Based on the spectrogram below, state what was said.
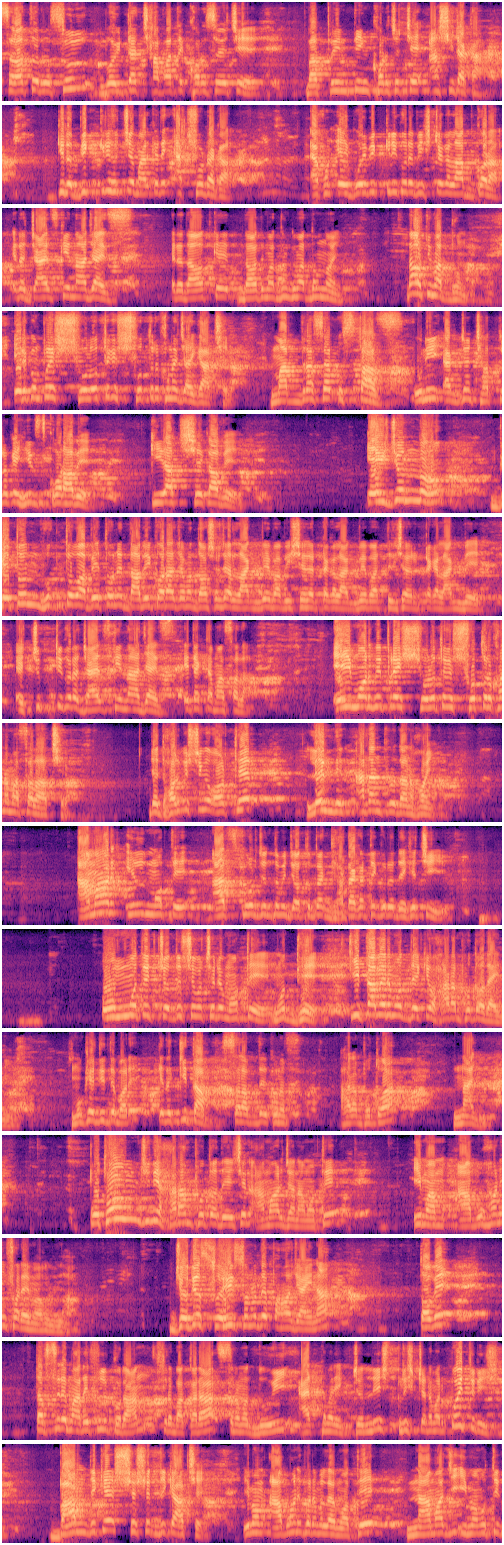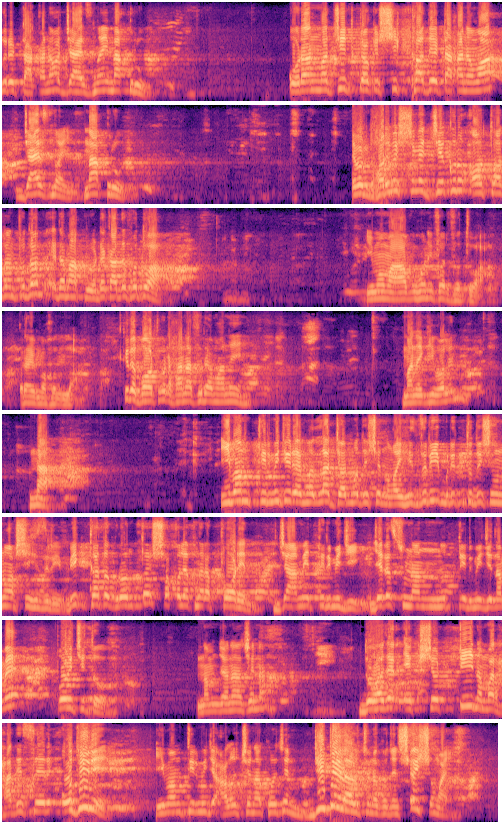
সালাতুর রসুল বইটা ছাপাতে খরচ হয়েছে বা প্রিন্টিং খরচ হচ্ছে আশি টাকা। কিন্তু বিক্রি হচ্ছে মার্কেটে একশো টাকা। এখন এই বই বিক্রি করে বিশ টাকা লাভ করা, এটা জায়েজ কি না জায়েজ? এটা দাওয়াতকে, দাওয়াতি মাধ্যম কি মাধ্যম নয়। দাওয়াতি মাধ্যম। এরকম প্রায় ষোলো থেকে সতেরোখানা জায়গা আছে। মাদ্রাসার উস্তাজ, উনি একজন ছাত্রকে হিফজ করাবে, কিরাত শেখাবে। এই জন্য বেতনভুক্ত বা বেতনের দাবি করা যেমন দশ হাজার লাগবে বা বিশ হাজার টাকা লাগবে বা ত্রিশ হাজার টাকা লাগবে, এই চুক্তি করা জায়েজ কি না জায়েজ, এটা একটা মাসালা। এই মর্মে প্রায় ষোলো থেকে সতেরোখানা মাসালা আছে। যে ধর্মের সঙ্গে অর্থের লেনদেন আদান প্রদান হয়। আমার ইল মতে আজ পর্যন্ত আমি যতটা ঘাটাঘাটি করে দেখেছি, উম্মতের চোদ্দশো বছরের মতে, মধ্যে কিতাবের মধ্যে কেউ হারাম ফতোয়া দেয়নি। মুখে দিতে পারে, কিন্তু কিতাব সালাবদের কোনো হারাম ফতোয়া নাই। প্রথম যিনি হারাম ফতোয়া দিয়েছেন, আমার জানা মতে ইমাম আবু হানিফা রহমাহুল্লাহ। যদিও সহি সনদে পাওয়া যায় না, তবে তাফসিরে মারিফুল কোরআন, সুরা বাকারা, সুরা দুই, আয়াত নম্বর একচল্লিশ, পৃষ্ঠা নম্বর পঁয়ত্রিশ, বাম দিকে, শেষের দিকে আছে। ইমাম আবু হানিফা রহমাল্লাহর মতে, নামাজি ইমামতি করে টাকা নেওয়া জায়েজ নাই মাকরু কোরআন মাজিদ কাউকে শিক্ষা দিয়ে টাকা নেওয়া জায়েজ নয় মাকরু এবং ধর্মের সঙ্গে যে কোনো অর্থ আদান প্রদান, এটা মাকরু এটা কাদের ফতোয়া? ইমাম আবু হানিফার ফতোয়া, রাহিমহল্লাহ। কিন্তু বর্তমান হানাফিরা মানে? মানে কি বলেন? না। ইমাম তিরমিজি রহমাল্লাহ জন্ম দুইশো নয় হিজড়ি মৃত্যু দুইশো উনআশি হিজড়ি বিখ্যাত গ্রন্থ সকলে আপনারা পড়েন, জামে তিরমিজি, যেটা সুনান্ন তিরমিজি নামে পরিচিত। নাম জানা আছে না? দু হাজার একষট্টি নম্বর হাদিসের অধীনে ইমাম তিরমিজি আলোচনা করেছেন ডিটেল আলোচনা করেছেন সেই সময়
